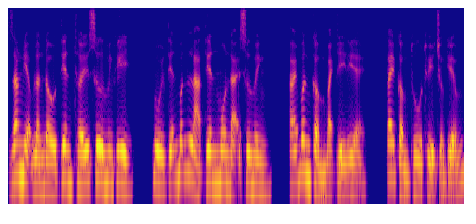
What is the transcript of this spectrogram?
Giang Niệm lần đầu tiên thấy sư huynh khi, Bùi Tiễn vẫn là tiên môn đại sư huynh, ái vân cẩm bạch y đi tay cầm thu thủy trường kiếm.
